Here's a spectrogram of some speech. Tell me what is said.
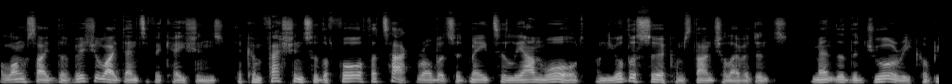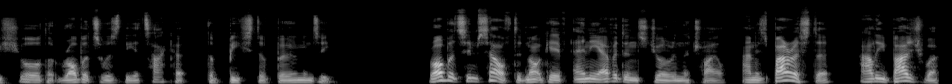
alongside the visual identifications, the confession to the fourth attack Roberts had made to Leanne Ward, and the other circumstantial evidence, meant that the jury could be sure that Roberts was the attacker, the Beast of Bermondsey. Roberts himself did not give any evidence during the trial, and his barrister, Ali Bajwa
